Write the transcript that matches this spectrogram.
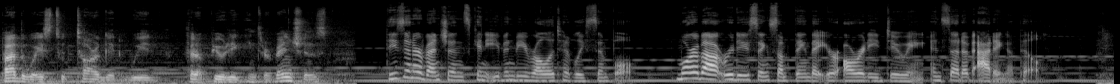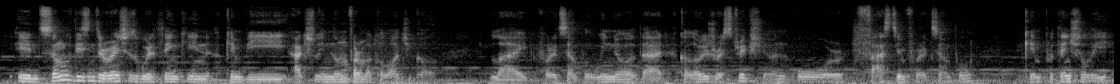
pathways to target with therapeutic interventions. These interventions can even be relatively simple, more about reducing something that you're already doing instead of adding a pill. In some of these interventions, we're thinking can be actually non pharmacological. Like, for example, we know that caloric restriction or fasting, for example, can potentially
